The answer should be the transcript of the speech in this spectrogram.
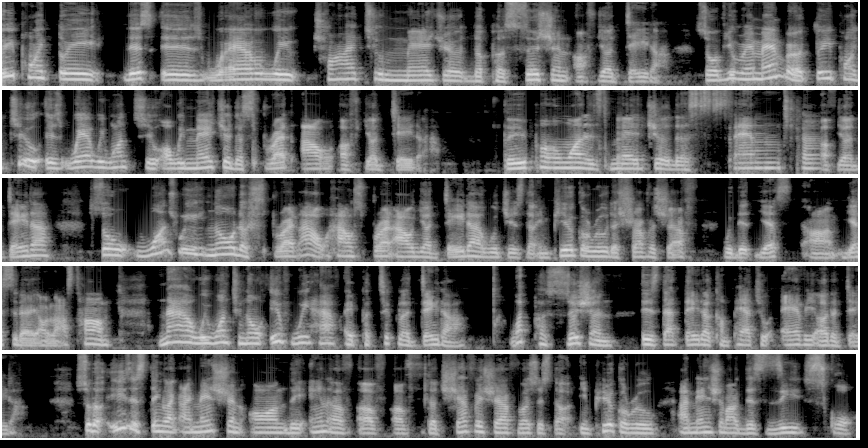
3.3, this is where we try to measure the position of your data. So if you remember, 3.2 is where we want to, or we measure the spread out of your data. 3.1 is measure the center of your data. So once we know the spread out, how spread out your data, which is the empirical rule, the Chebyshev we did yes um, yesterday or last time. Now we want to know if we have a particular data, what position is that data compared to every other data? So the easiest thing, like I mentioned on the end of, of, of the Chebyshev versus the empirical rule, I mentioned about this z-score.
